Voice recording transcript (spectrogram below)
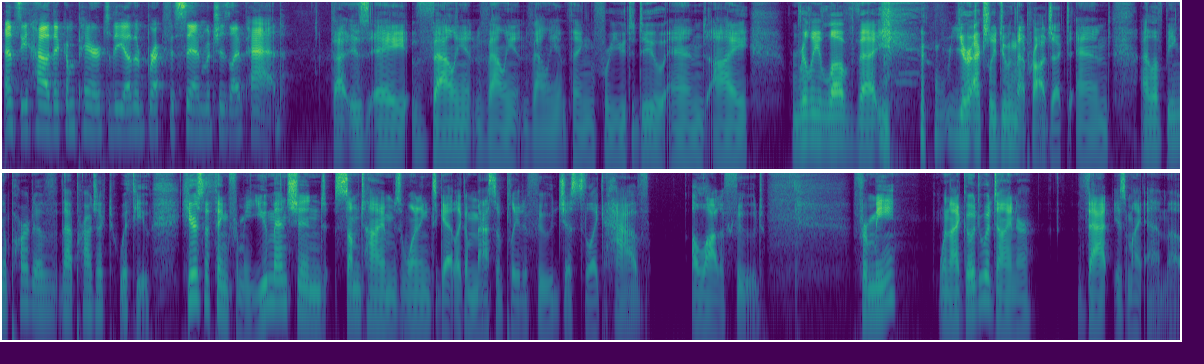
and see how they compare to the other breakfast sandwiches I've had. That is a valiant, valiant, valiant thing for you to do. And I really love that you're actually doing that project. And I love being a part of that project with you. Here's the thing for me you mentioned sometimes wanting to get like a massive plate of food just to like have a lot of food. For me, when I go to a diner, that is my MO.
